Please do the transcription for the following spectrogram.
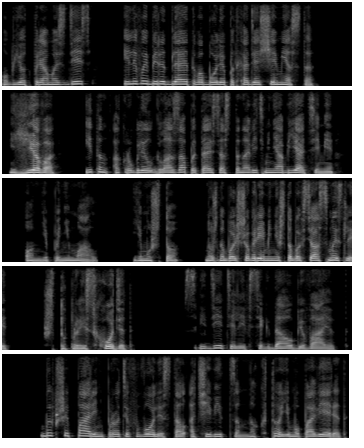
убьет прямо здесь или выберет для этого более подходящее место? «Ева!» Итан округлил глаза, пытаясь остановить меня объятиями. Он не понимал. Ему что, нужно больше времени, чтобы все осмыслить? Что происходит? Свидетелей всегда убивают. Бывший парень против воли стал очевидцем, но кто ему поверит?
